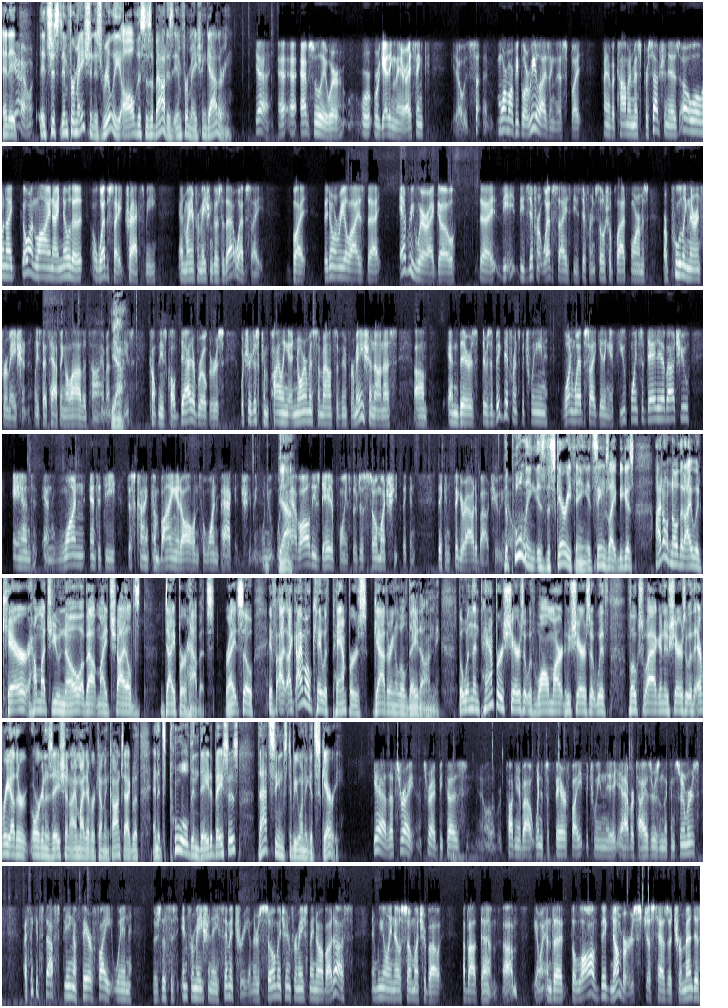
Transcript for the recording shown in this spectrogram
And it, Yeah. it's just information is really all this is about is information gathering. Yeah, a- absolutely. We're, we're we're getting there. I think you know, more and more people are realizing this, but kind of a common misperception is, oh, well, when I go online, I know that a website tracks me and my information goes to that website, but they don't realize that everywhere I go, the, the, these different websites, these different social platforms are pooling their information. At least that's happening a lot of the time. And Yeah. these companies called data brokers, which are just compiling enormous amounts of information on us. Um, and there's there's a big difference between one website getting a few points of data about you and and one entity just kind of combining it all into one package. I mean, when you when Yeah. you have all these data points, there's just so much they can they can figure out about you. you The know. Uh, pooling is the scary thing. It seems like because I don't know that I would care how much you know about my child's diaper habits, right? So if I like, I'm okay with Pampers gathering a little data on me, but when then Pampers shares it with Walmart, who shares it with Volkswagen, who shares it with every other organization I might ever come in contact with, and it's pooled in databases, that seems to be when it gets scary. Yeah, that's right. That's right. Because know we're talking about when it's a fair fight between the advertisers and the consumers. I think it stops being a fair fight when there's this, this information asymmetry, and there's so much information they know about us, and we only know so much about about them. Um, you know, and the the law of big numbers just has a tremendous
